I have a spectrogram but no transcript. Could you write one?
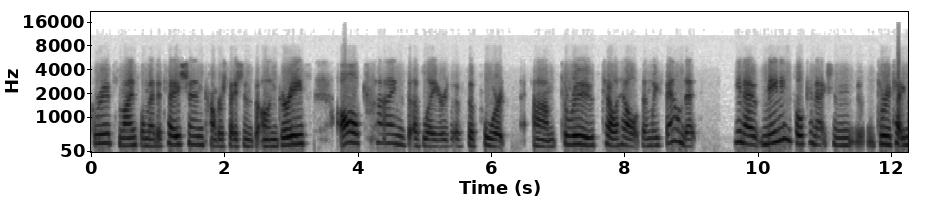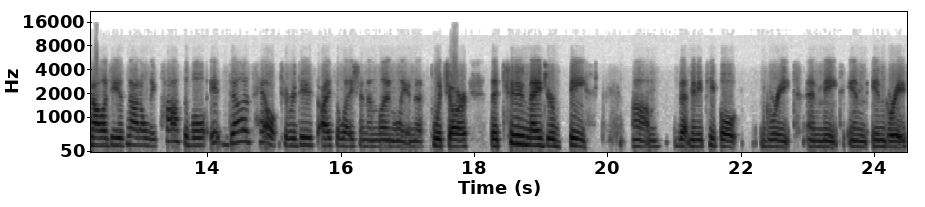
groups, mindful meditation, conversations on grief, all kinds of layers of support um, through telehealth, and we found that you know meaningful connection through technology is not only possible; it does help to reduce isolation and loneliness, which are the two major beasts um, that many people greet and meet in in grief.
